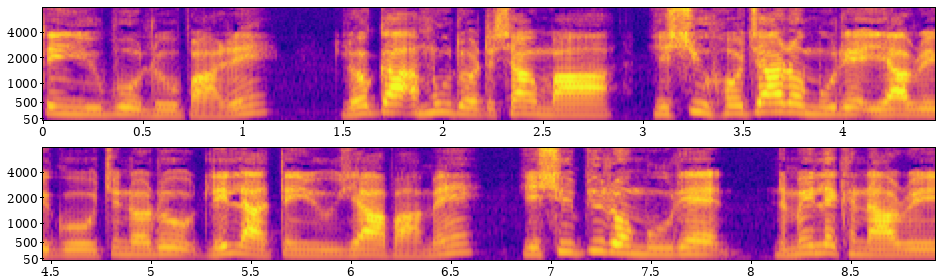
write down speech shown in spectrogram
တင်ယူဖို့လိုပါတယ်။လောကအမှုတော်တစ်လျှောက်မှာယေရှုဟောကြားတော်မူတဲ့အရာတွေကိုကျွန်တော်တို့လေ့လာသင်ယူရပါမယ်။ယေရှုပြုတော်မူတဲ့နမိတ်လက္ခဏာတွေ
